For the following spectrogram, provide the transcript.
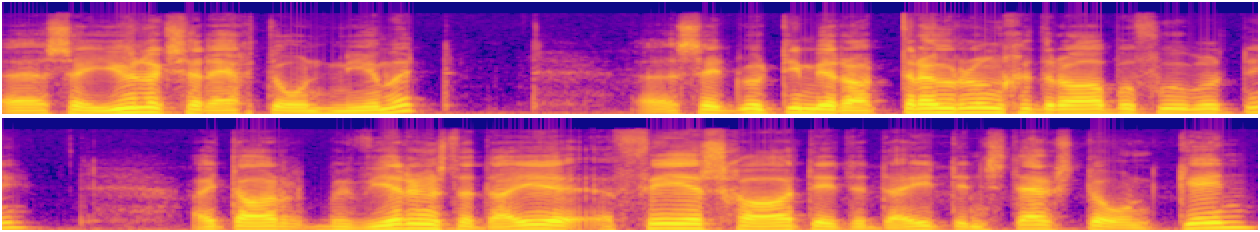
uh, sy huweliksregte ontneem het. Uh, sy het ook nie meer haar trouring gedra byvoorbeeld nie. Hy het haar beweringe dat hy 'n affairs gehad het, het hy ten sterkste ontken.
